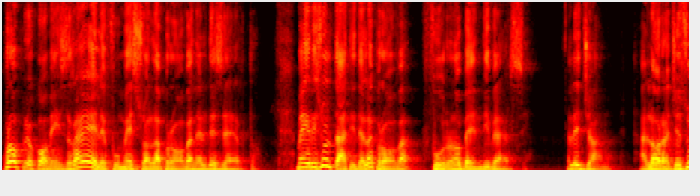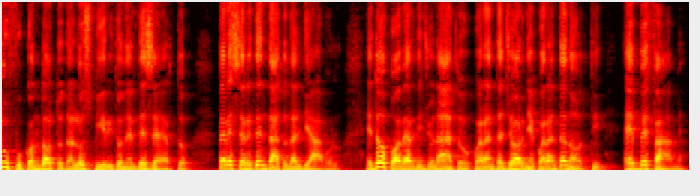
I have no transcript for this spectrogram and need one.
proprio come Israele fu messo alla prova nel deserto ma i risultati della prova furono ben diversi. Leggiamo. Allora Gesù fu condotto dallo Spirito nel deserto per essere tentato dal diavolo e dopo aver digiunato 40 giorni e 40 notti ebbe fame.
